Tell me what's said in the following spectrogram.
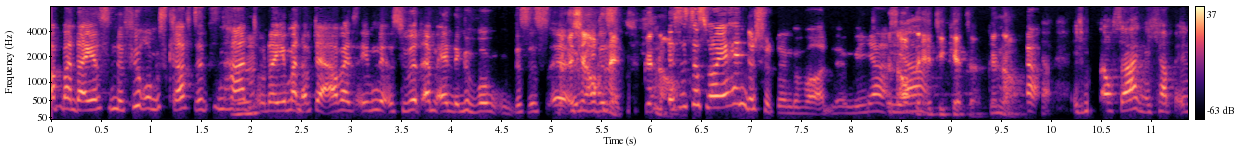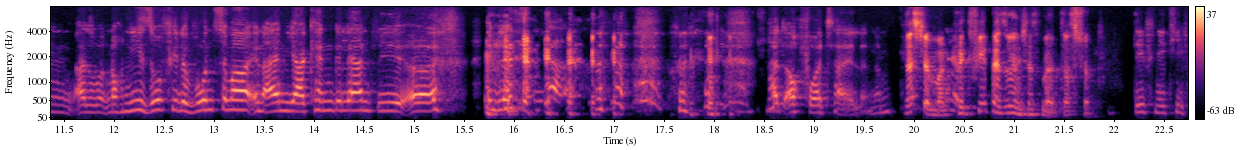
ob man da jetzt eine Führungskraft sitzen hat mhm. oder jemand auf der Arbeitsebene, es wird am Ende gewunken. Das ist, äh, ist ja auch das, nett, genau. Es ist das neue Händeschütteln geworden irgendwie, ja. Das ist auch eine Etikette, genau. Ich muss auch sagen, ich habe in also noch nie so viele Wohnzimmer in einem Jahr kennengelernt wie äh, im letzten Jahr. Hat auch Vorteile. Ne? Das stimmt, man kriegt viel Persönliches mit, das stimmt. Definitiv.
